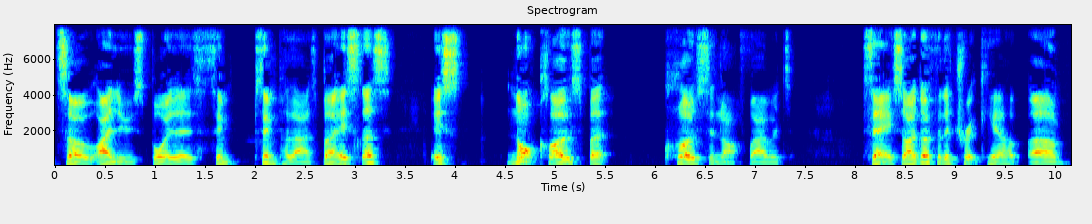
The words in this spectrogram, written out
so I lose. Spoilers, sim- simple as. But it's just, it's not close, but close enough, I would say. So I go for the trick here, um,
